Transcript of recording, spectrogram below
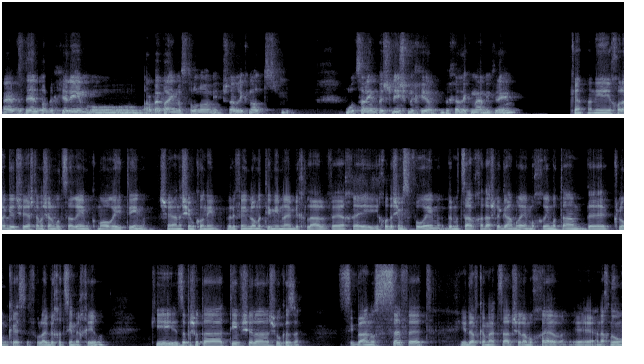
ההבדל במחירים הוא הרבה פעמים אסטרונומי, אפשר לקנות מוצרים בשליש מחיר בחלק מהמקרים. כן, אני יכול להגיד שיש למשל מוצרים כמו רהיטים שאנשים קונים ולפעמים לא מתאימים להם בכלל ואחרי חודשים ספורים במצב חדש לגמרי הם מוכרים אותם בכלום כסף, אולי בחצי מחיר, כי זה פשוט הטיב של השוק הזה. סיבה נוספת היא דווקא מהצד של המוכר. אה, אנחנו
